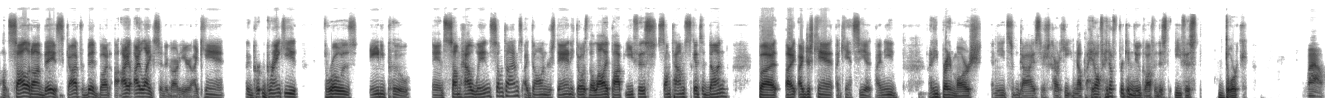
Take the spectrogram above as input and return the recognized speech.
Uh, solid on base, God forbid. But I I like Syndergaard here. I can't. Gr- Greinke throws eighty poo and somehow wins sometimes. I don't understand. He throws the lollipop eephus, sometimes gets it done, but I, I just can't I can't see it. I need I need Brandon Marsh. I need some guys that are just start heating up. Hit off hit a freaking nuke off of this ethos dork. Wow.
